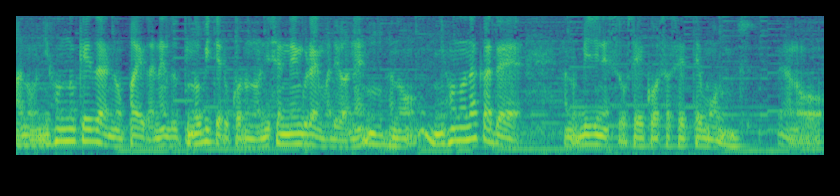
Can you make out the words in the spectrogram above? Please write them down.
あの日本の経済のパイがねずっと伸びてる頃の2000年ぐらいまではね、うん、あの日本の中であのビジネスを成功させても、うん、あの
